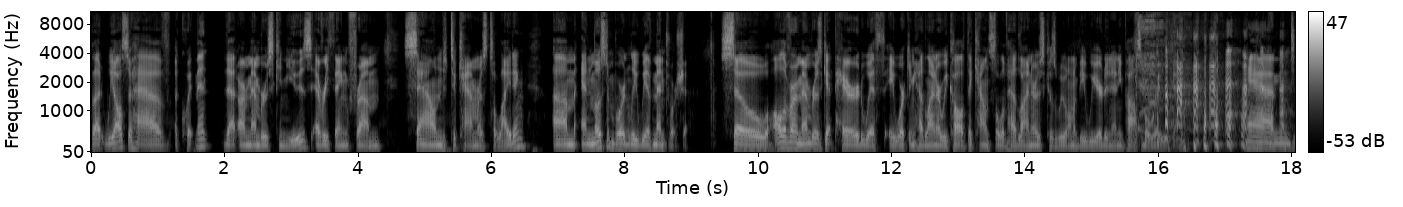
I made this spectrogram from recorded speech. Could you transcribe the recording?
but we also have equipment that our members can use, everything from sound to cameras to lighting. Um, and most importantly, we have mentorship. So all of our members get paired with a working headliner. We call it the Council of Headliners because we want to be weird in any possible way we can. and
